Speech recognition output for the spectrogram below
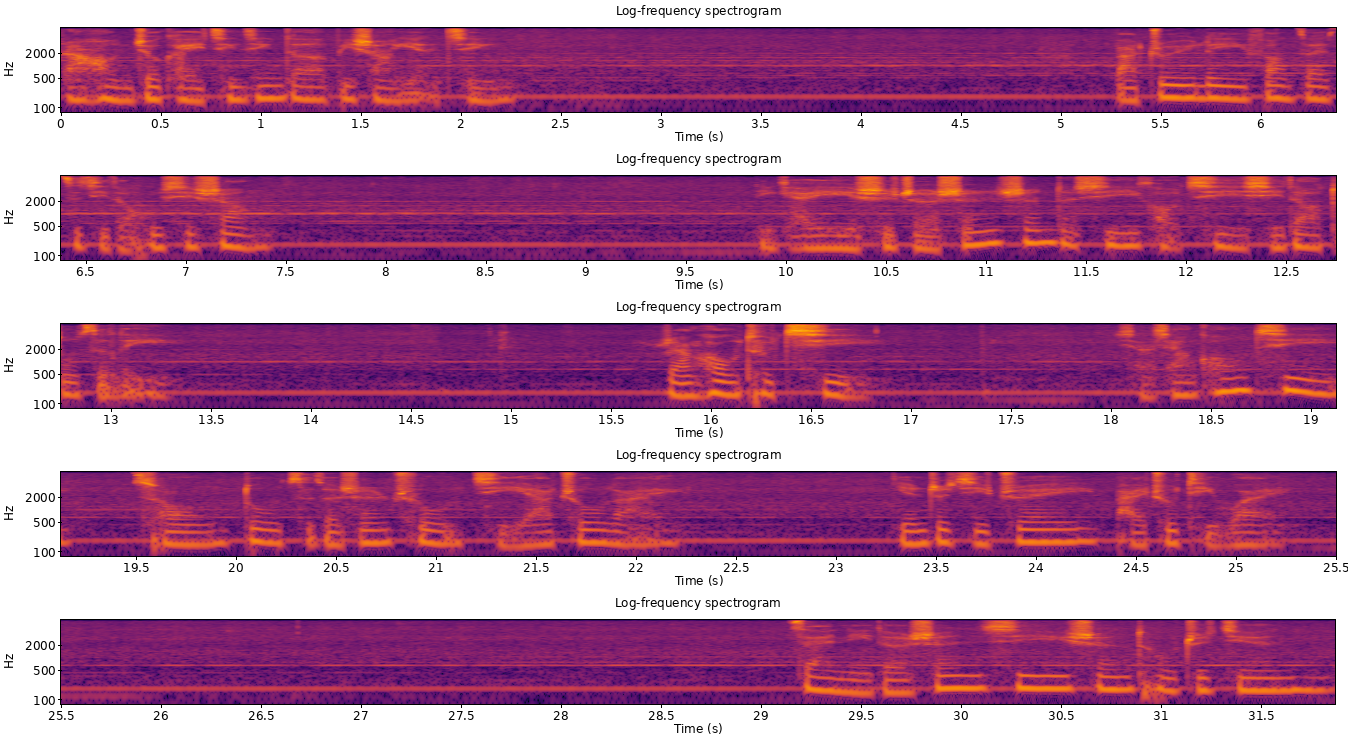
然后你就可以轻轻的闭上眼睛，把注意力放在自己的呼吸上。你可以试着深深的吸一口气，吸到肚子里，然后吐气。想象空气从肚子的深处挤压出来，沿着脊椎排出体外。在你的深吸深吐之间，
